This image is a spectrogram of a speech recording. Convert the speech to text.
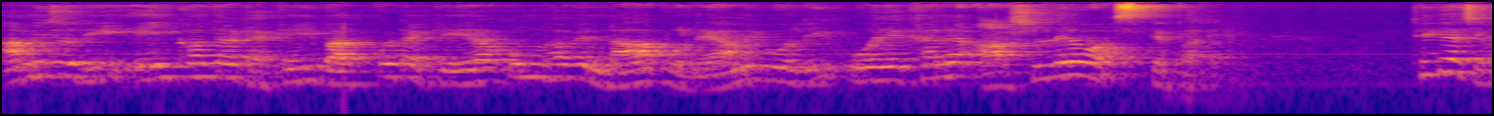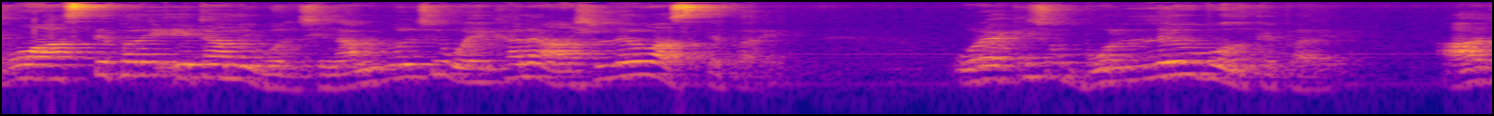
আমি যদি এই কথাটাকে, এই বাক্যটাকে এরকম ভাবে না বলে আমি বলি, ও এখানে আসলেও আসতে পারে। ঠিক আছে? ও আসতে পারে এটা আমি বলছি না। আমি বলছি ও এখানে আসলেও আসতে পারে। ওরা কিছু বললেও বলতে পারে। আজ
